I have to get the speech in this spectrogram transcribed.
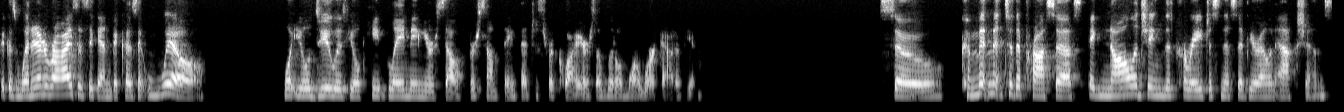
because when it arises again, because it will, what you'll do is you'll keep blaming yourself for something that just requires a little more work out of you. So commitment to the process, acknowledging the courageousness of your own actions.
